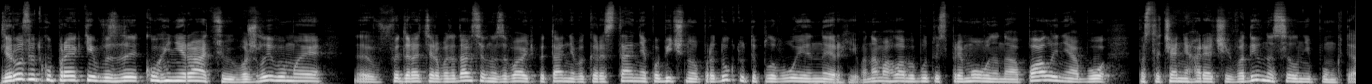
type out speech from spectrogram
Для розвитку проєктів з когенерацією важливими. В Федерації роботодавців називають питання використання побічного продукту теплової енергії. Вона могла би бути спрямована на опалення або постачання гарячої води в населені пункти.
